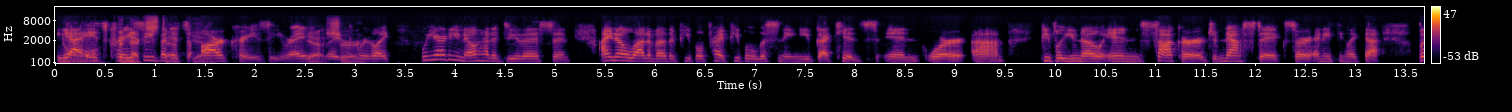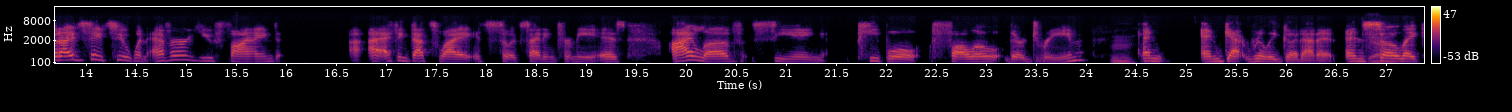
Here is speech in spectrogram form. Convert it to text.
yeah it's crazy but it's yeah. our crazy right yeah, like sure. we're like we already know how to do this and i know a lot of other people probably people listening you've got kids in or um, people you know in soccer or gymnastics or anything like that but i'd say too whenever you find I, I think that's why it's so exciting for me is i love seeing people follow their dream mm. and and get really good at it and yeah. so like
